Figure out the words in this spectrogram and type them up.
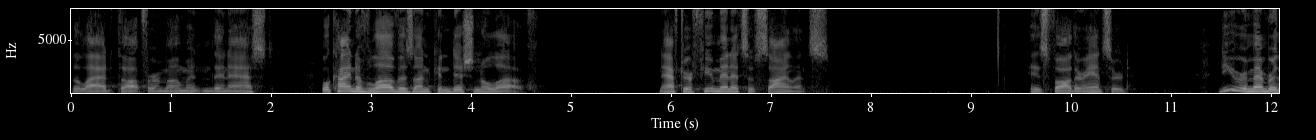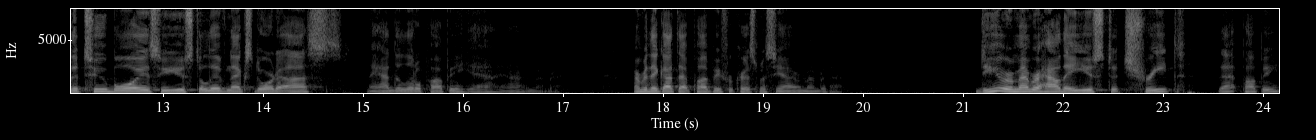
The lad thought for a moment and then asked, What kind of love is unconditional love? And after a few minutes of silence, his father answered, Do you remember the two boys who used to live next door to us? They had the little puppy? Yeah. Remember they got that puppy for Christmas? Yeah, I remember that. Do you remember how they used to treat that puppy?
